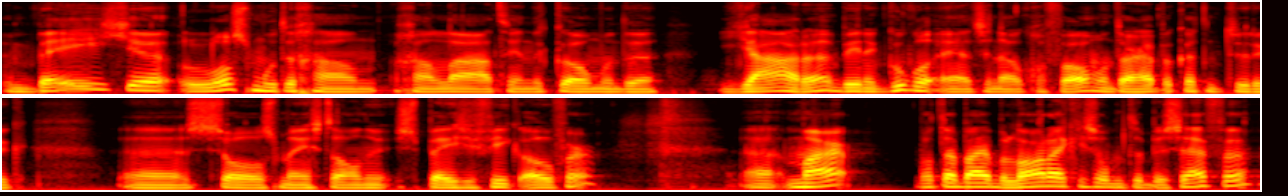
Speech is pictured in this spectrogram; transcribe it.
een beetje los moeten gaan, gaan laten in de komende jaren binnen Google Ads in elk geval. Want daar heb ik het natuurlijk uh, zoals meestal nu specifiek over. Uh, maar wat daarbij belangrijk is om te beseffen,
